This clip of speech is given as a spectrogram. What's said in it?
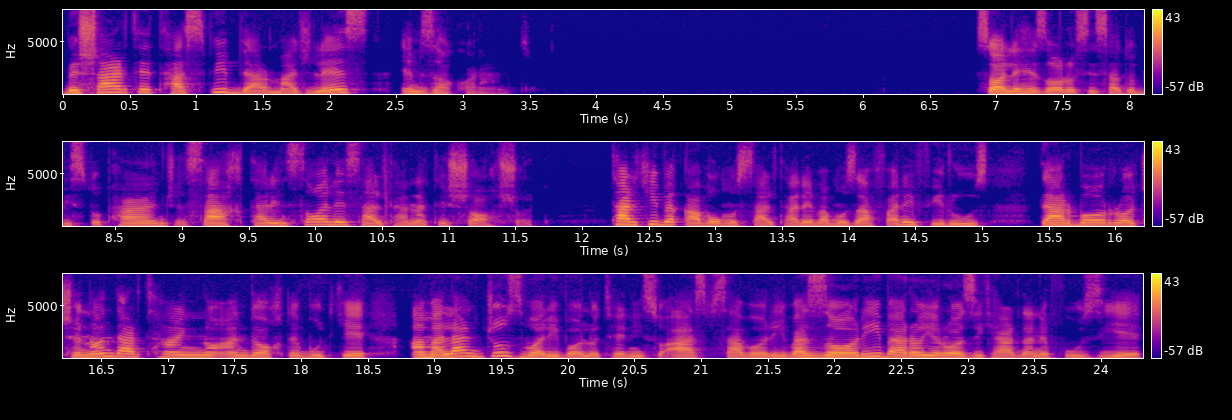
به شرط تصویب در مجلس امضا کنند. سال 1325 سختترین سال سلطنت شاه شد. ترکیب قوام السلطنه و مزفر فیروز دربار را چنان در تنگنا انداخته بود که عملا جز والیبال و تنیس و اسب سواری و زاری برای راضی کردن فوزیه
